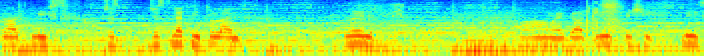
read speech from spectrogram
God, please, just just let me to land. Really. Oh my God, please, fishy, please,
